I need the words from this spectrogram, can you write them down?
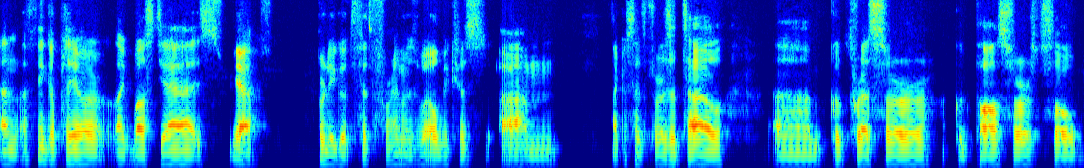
and I think a player like Bastien is, yeah, pretty good fit for him as well because, um, like I said, versatile, um, good presser, good passer. So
